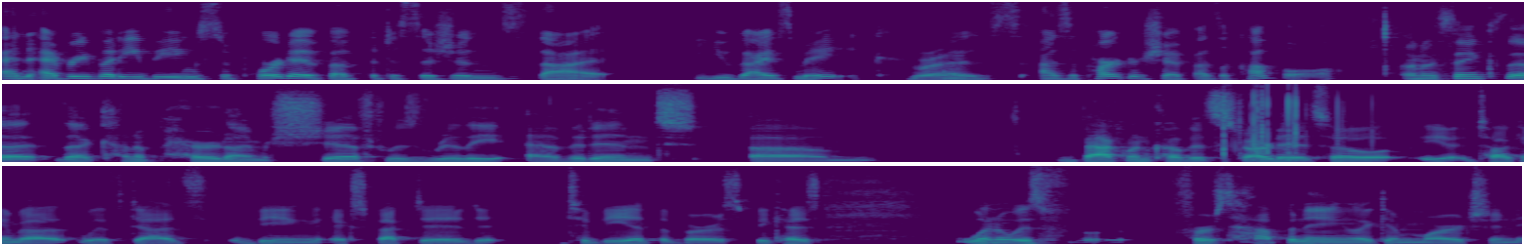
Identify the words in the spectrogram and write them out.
and everybody being supportive of the decisions that you guys make right. as as a partnership as a couple and i think that that kind of paradigm shift was really evident um, back when covid started so you know, talking about with dads being expected to be at the birth because when it was first happening like in march and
